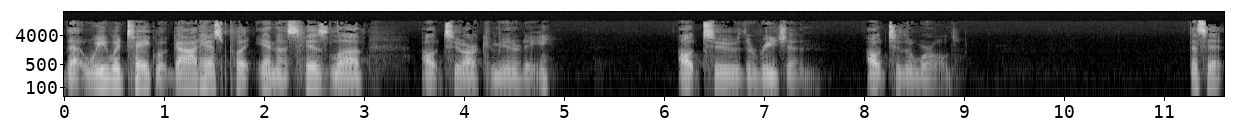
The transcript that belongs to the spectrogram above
that we would take what God has put in us, His love, out to our community, out to the region, out to the world. That's it.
